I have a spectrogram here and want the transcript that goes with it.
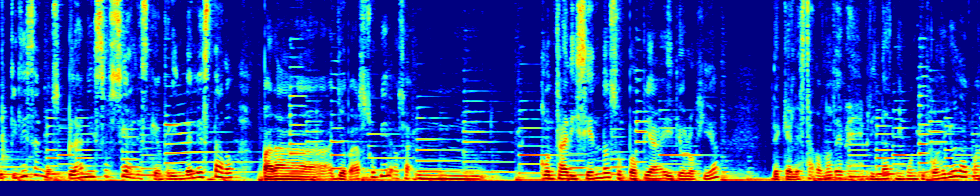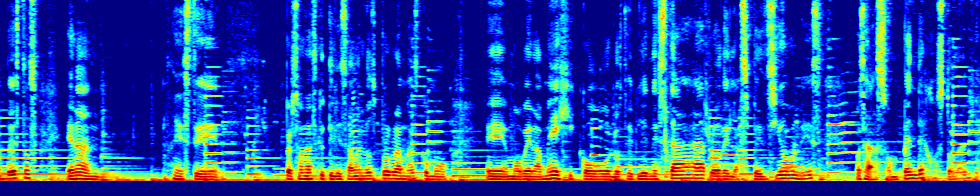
utilizan los planes sociales que brinda el Estado para llevar su vida. O sea, mm, contradiciendo su propia ideología de que el Estado no debe brindar ningún tipo de ayuda cuando estos eran este personas que utilizaban los programas como eh, Mover a México, los de bienestar, lo de las pensiones. O sea, son pendejos todavía.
